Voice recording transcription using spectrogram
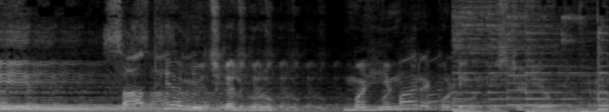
Saathiya musical group Mahima recording studio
